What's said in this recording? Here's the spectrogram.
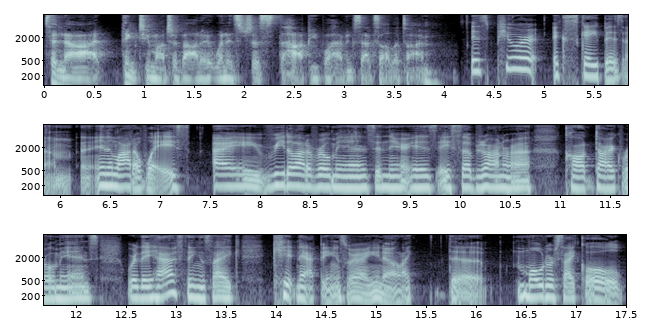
to not think too much about it when it's just the hot people having sex all the time. It's pure escapism in a lot of ways. I read a lot of romance, and there is a subgenre called dark romance where they have things like kidnappings, where, you know, like the motorcycle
